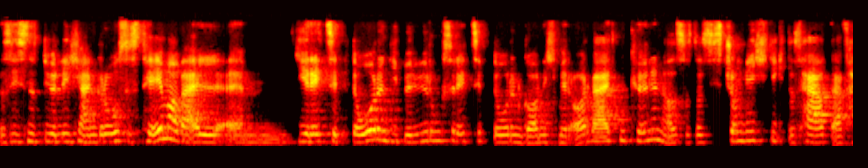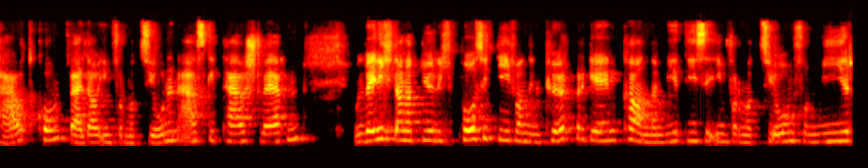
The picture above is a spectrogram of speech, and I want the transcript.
Das ist natürlich ein großes Thema, weil ähm, die Rezeptoren, die Berührungsrezeptoren gar nicht mehr arbeiten können. Also das ist schon wichtig, dass Haut auf Haut kommt, weil da Informationen ausgetauscht werden. Und wenn ich dann natürlich positiv an den Körper gehen kann, dann wird diese Information von mir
